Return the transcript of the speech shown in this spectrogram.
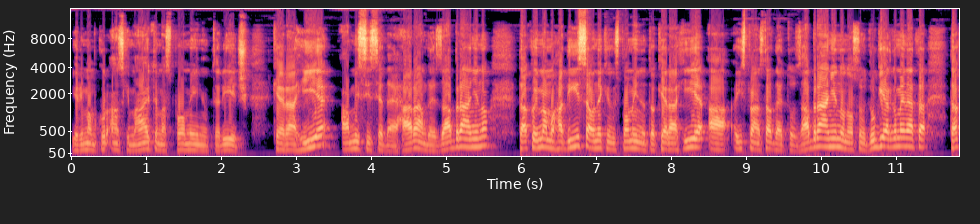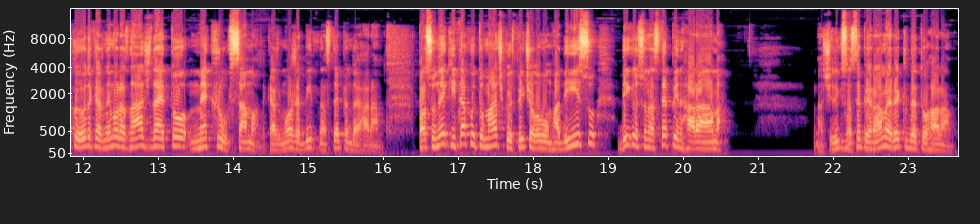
Jer imam kuranskim ajetima spomenute riječ kerahije, a misli se da je haram, da je zabranjeno. Tako imamo hadisa o nekim spomenuto kerahije, a ispravan stav da je to zabranjeno, na osnovu drugih argumenta. Tako je ovdje kaže, ne mora znači da je to mekruh samo, da kaže, može biti na stepen da je haram. Pa su neki tako tumači koji ispričali o ovom hadisu, digli su na stepen harama. Znači, digli su na stepen harama i rekli da je to haram.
